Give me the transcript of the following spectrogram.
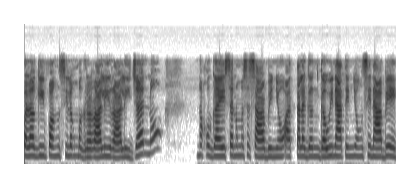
palagi pang silang magrarally-rally dyan, no? Nako guys, anong masasabi nyo? At talagang gawin natin yung sinabi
